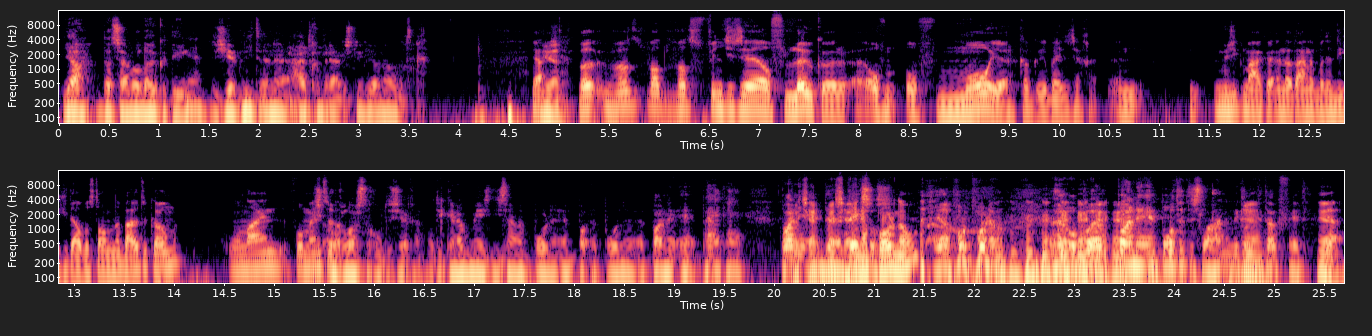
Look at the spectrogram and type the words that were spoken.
ja, dat zijn wel leuke dingen. Dus je hebt niet een eh, uitgebreide studio nodig. Ja. Ja. Wat, wat, wat, wat vind je zelf leuker eh, of, of mooier, kan ik je beter zeggen? Een, muziek maken en uiteindelijk met een digitaal bestand naar buiten komen? Online voor Dat is mensen? ook lastig om te zeggen. Want ik ken ook mensen die staan op pornen en eh, pannen en pannen en de zijn nou porno? Ja, por- porno. Eh, op eh, pannen en potten te slaan. En dan klinkt Ja. het ook vet. Ja.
